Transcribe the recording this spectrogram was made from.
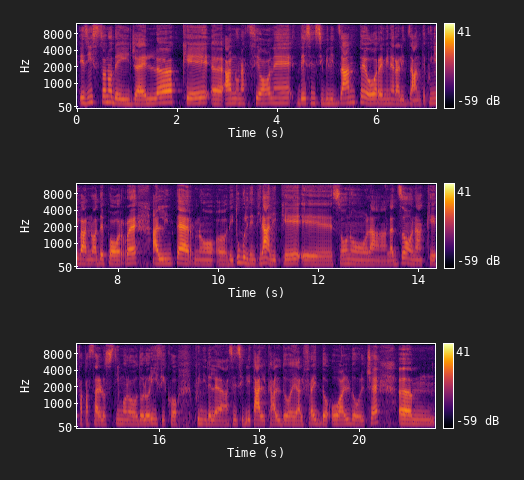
Esistono dei gel che eh, hanno un'azione desensibilizzante o remineralizzante, quindi vanno a deporre all'interno eh, dei tubuli dentinali che eh, sono la, la, zona che fa passare lo stimolo dolorifico, quindi della sensibilità al caldo e al freddo o al dolce, ehm,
